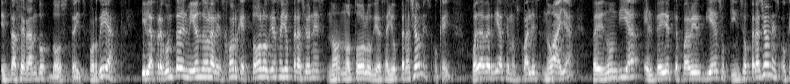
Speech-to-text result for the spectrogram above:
está cerrando dos trades por día. Y la pregunta del millón de dólares, Jorge, ¿todos los días hay operaciones? No, no todos los días hay operaciones, ¿ok? Puede haber días en los cuales no haya, pero en un día el trader te puede abrir 10 o 15 operaciones, ¿ok?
